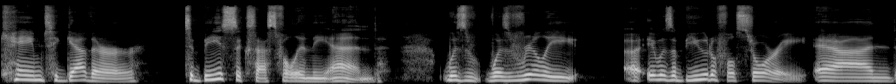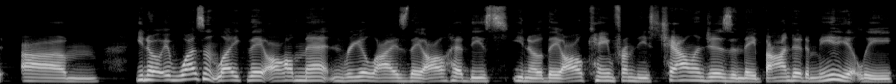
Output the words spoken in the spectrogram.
came together to be successful in the end was was really uh, it was a beautiful story and um, you know, it wasn't like they all met and realized they all had these, you know, they all came from these challenges and they bonded immediately.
